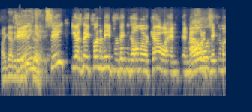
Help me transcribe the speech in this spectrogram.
I got to See? get it. See, you guys make fun of me for picking Collin Morikawa, and and I Mal would have almost- taken him.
